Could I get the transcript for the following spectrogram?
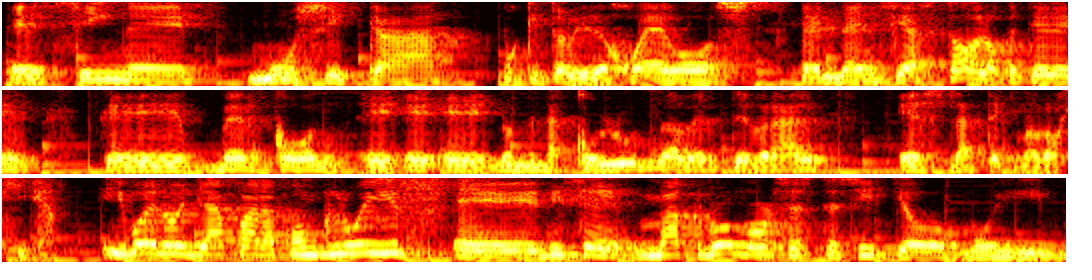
Eh, cine, música, un poquito de videojuegos, tendencias, todo lo que tiene que ver con eh, eh, eh, donde la columna vertebral es la tecnología. Y bueno, ya para concluir, dice Mac Rumors, este sitio muy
